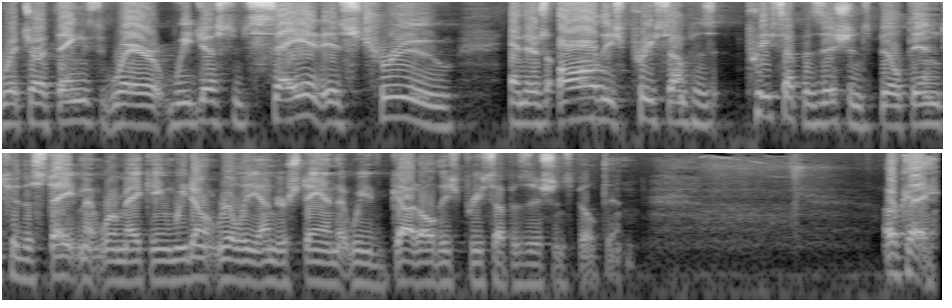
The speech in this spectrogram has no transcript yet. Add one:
which are things where we just say it is true and there's all these presuppos- presuppositions built into the statement we're making. We don't really understand that we've got all these presuppositions built in. Okay.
